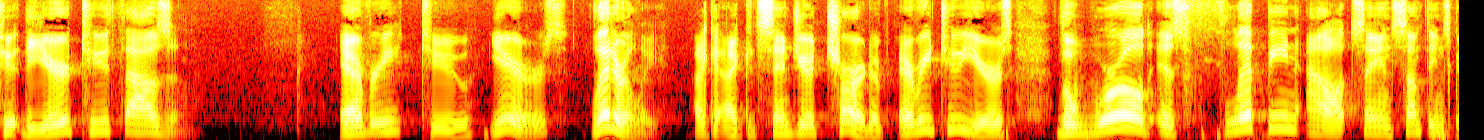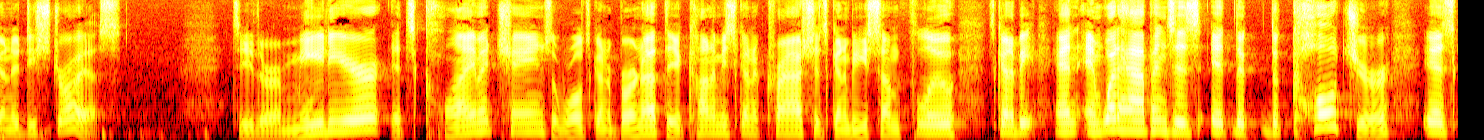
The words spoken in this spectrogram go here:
the year 2000, every two years, literally, I could, I could send you a chart of every two years, the world is flipping out saying something's going to destroy us. It's either a meteor, it's climate change, the world's going to burn up, the economy's going to crash, it's going to be some flu, it's going to be, and, and what happens is it, the, the culture is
